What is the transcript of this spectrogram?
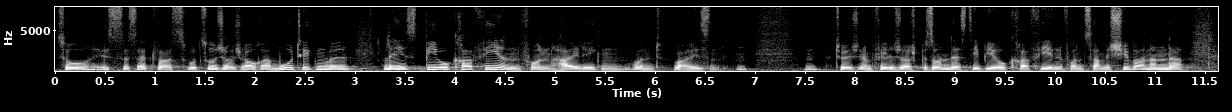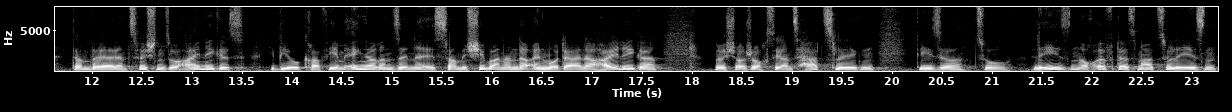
so ist es etwas, wozu ich euch auch ermutigen will. Lest Biografien von Heiligen und Weisen. Natürlich empfehle ich euch besonders die Biografien von Swami Shivananda. Da haben wir ja inzwischen so einiges. Die Biografie im engeren Sinne ist Swami Shivananda ein moderner Heiliger. Ich möchte euch auch sehr ans Herz legen, diese zu lesen, auch öfters mal zu lesen.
